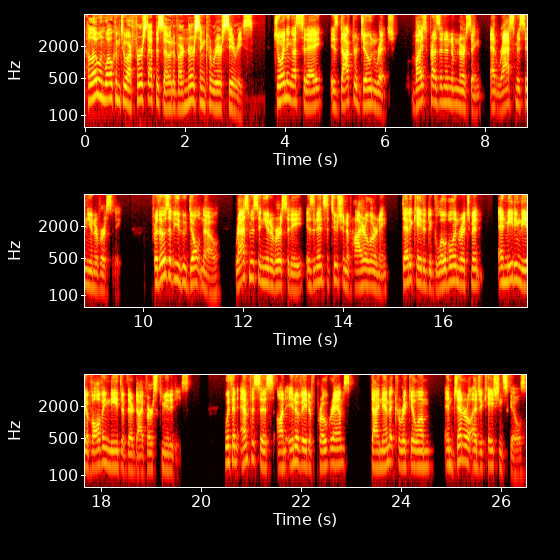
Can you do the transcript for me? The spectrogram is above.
Hello, and welcome to our first episode of our nursing career series. Joining us today is Dr. Joan Rich, Vice President of Nursing at Rasmussen University. For those of you who don't know, Rasmussen University is an institution of higher learning dedicated to global enrichment and meeting the evolving needs of their diverse communities. With an emphasis on innovative programs, dynamic curriculum, and general education skills,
